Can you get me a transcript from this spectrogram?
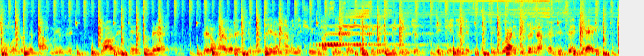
consumers of hip hop music, while these things are there, they don't have an issue. They don't have an issue. I see. So basically, we can just get the this that. Right. So now, if you said gay.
